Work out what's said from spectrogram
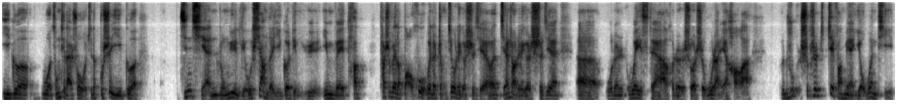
一个，我总体来说，我觉得不是一个金钱容易流向的一个领域，因为它它是为了保护、为了拯救这个世界，呃，减少这个世界，呃，无论 waste 呀，或者说是污染也好啊，如是不是这方面有问题？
